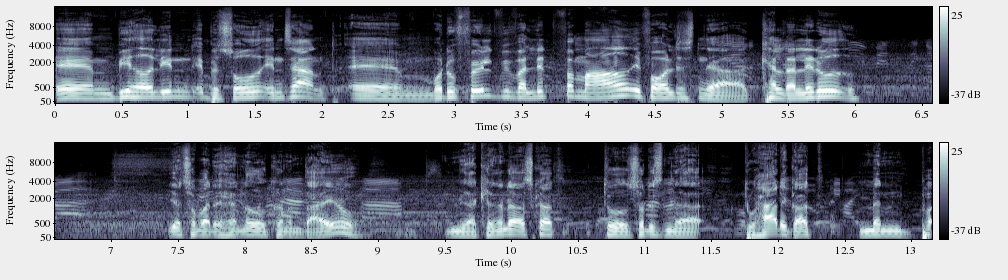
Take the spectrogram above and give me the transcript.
øhm, vi havde lige en episode internt, øhm, hvor du følte, vi var lidt for meget i forhold til sådan der, kalde dig lidt ud. Jeg tror bare, det handlede kun om dig jo. Men jeg kender det også godt. Du ved, så er det sådan der, du har det godt, men på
